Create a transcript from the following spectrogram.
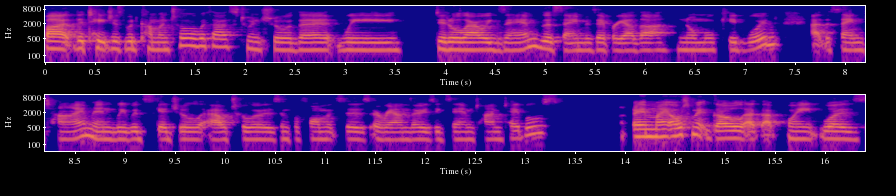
but the teachers would come on tour with us to ensure that we did all our exams the same as every other normal kid would at the same time. And we would schedule our tours and performances around those exam timetables. And my ultimate goal at that point was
